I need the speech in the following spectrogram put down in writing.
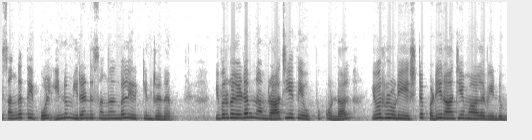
சங்கத்தைப் போல் இன்னும் இரண்டு சங்கங்கள் இருக்கின்றன. இவர்களிடம் நாம் ராஜ்யத்தை ஒப்புக்கொண்டால் இவர்களுடைய இஷ்டப்படி ராஜ்யம் ஆள வேண்டும்.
